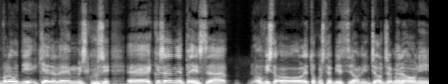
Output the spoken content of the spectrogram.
volevo dire, chiederle, mi scusi, eh, cosa ne pensa? Ho, visto, ho, letto queste obiezioni. Giorgia Meloni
